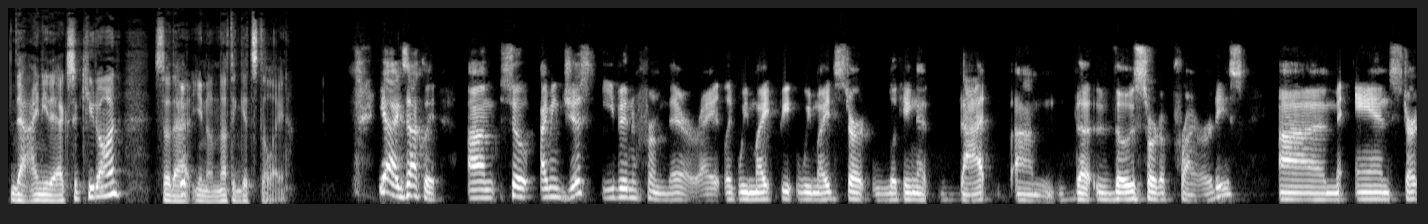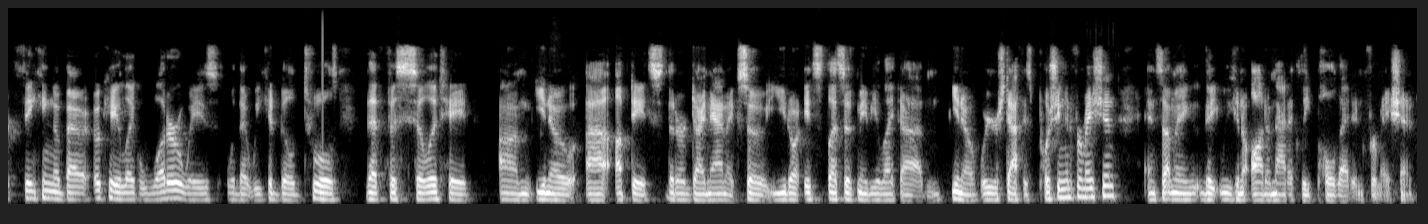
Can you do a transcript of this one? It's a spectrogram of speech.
that i need to execute on so that you know nothing gets delayed? Yeah exactly. Um, so I mean, just even from there, right? Like we might be, we might start looking at that, um, the those sort of priorities, um, and start thinking about okay, like what are ways that we could build tools that facilitate, um, you know, uh, updates that are dynamic. So you don't, it's less of maybe like, um, you know, where your staff is pushing information and something that we can automatically pull that information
